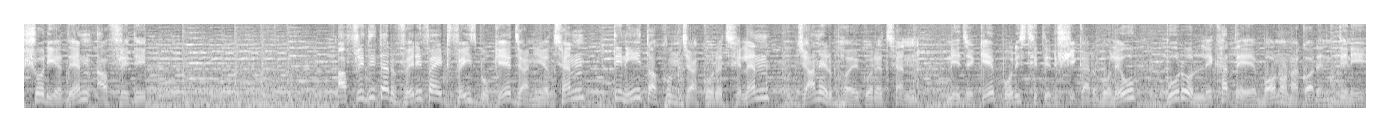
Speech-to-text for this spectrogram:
সরিয়ে দেন আফ্রিদি। আফ্রিদি তার ভেরিফাইড ফেসবুকে জানিয়েছেন, তিনি তখন যা করেছিলেন, জানের ভয় করেছেন। নিজেকে পরিস্থিতির শিকার বলেও পুরো লেখাতে বর্ণনা করেন তিনি।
